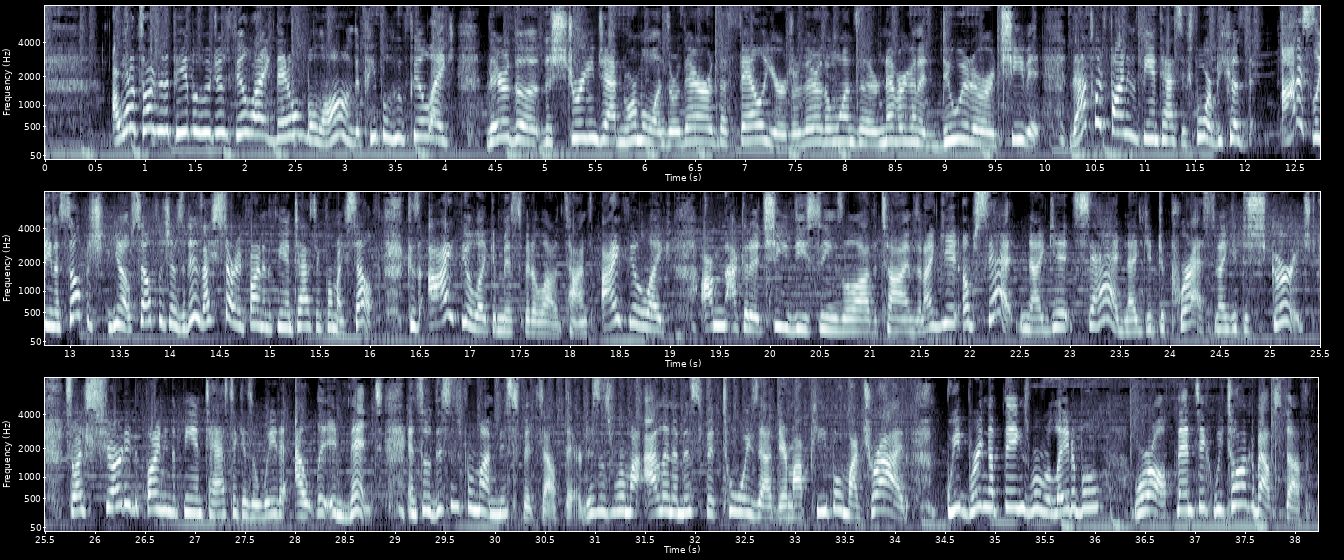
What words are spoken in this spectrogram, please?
I want to talk to the people who just feel like they don't belong, the people who feel like they're the, the strange abnormal ones, or they're the failures, or they're the ones that are never going to do it or achieve it. That's what Finding the Fantastic's for, because honestly, in a selfish, you know, selfish as it is, I started finding the fantastic for myself because I feel like a misfit a lot of times. I feel like I'm not going to achieve these things a lot of the times, and I get upset, and I get sad, and I get depressed, and I get discouraged. So I started finding the fantastic as a way to outlet and vent. And so this is for my misfits out there. This is for my island of misfit toys out there, my people, my tribe. We bring up things, we're relatable, we're authentic, we talk about stuff.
